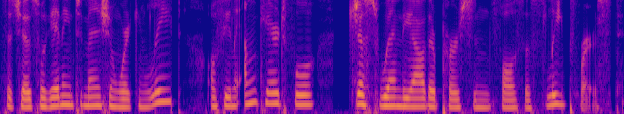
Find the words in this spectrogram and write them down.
such as forgetting to mention working late or feeling uncared for just when the other person falls asleep first.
